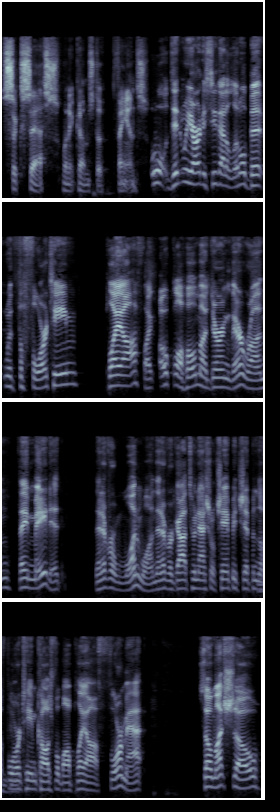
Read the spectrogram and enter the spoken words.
success when it comes to fans. Well, didn't we already see that a little bit with the four team playoff? Like Oklahoma during their run, they made it. They never won one. They never got to a national championship in the mm-hmm. four team college football playoff format. So much so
